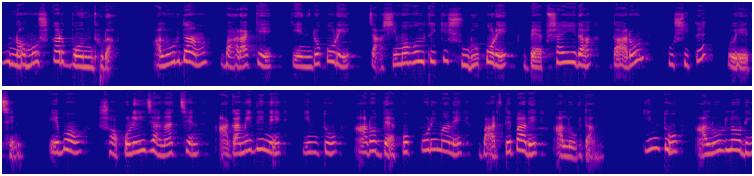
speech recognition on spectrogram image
নমস্কার বন্ধুরা। আলুর দাম বাড়াকে কেন্দ্র করে চাষি মহল থেকে শুরু করে ব্যবসায়ীরা দারুণ খুশিতে রয়েছেন এবং সকলেই জানাচ্ছেন আগামী দিনে কিন্তু আরও ব্যাপক পরিমাণে বাড়তে পারে আলুর দাম। কিন্তু আলুর লোডিং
